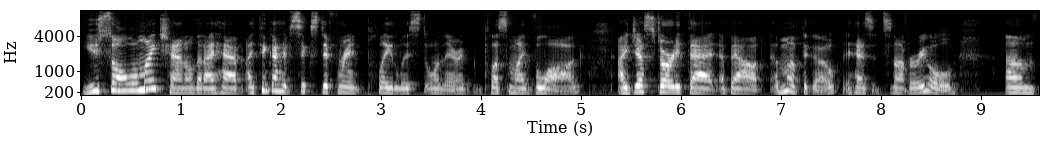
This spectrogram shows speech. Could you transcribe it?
you saw on my channel that I have, I think I have six different playlists on there, plus my vlog. I just started that about a month ago. It has, it's not very old. Um,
